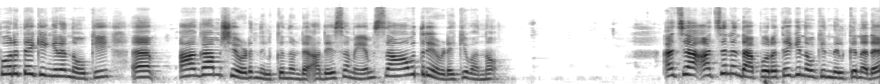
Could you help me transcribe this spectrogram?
പുറത്തേക്ക് ഇങ്ങനെ നോക്കി ആകാംക്ഷയോടെ നിൽക്കുന്നുണ്ട്. അതേസമയം സാവിത്രി അവിടേക്ക് വന്നു. അച്ഛ അച്ഛൻ എന്താ പുറത്തേക്ക് നോക്കി നിൽക്കുന്നത്?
